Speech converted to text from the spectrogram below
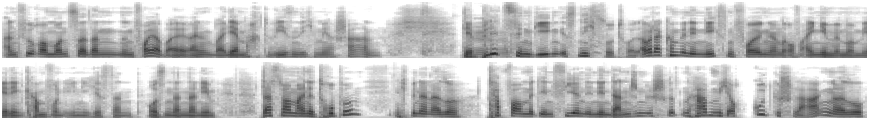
Anführermonster dann einen Feuerball rein, weil der macht wesentlich mehr Schaden. Der mhm. Blitz hingegen ist nicht so toll. Aber da können wir in den nächsten Folgen dann drauf eingehen, wenn wir mehr den Kampf und ähnliches dann auseinandernehmen. Das war meine Truppe. Ich bin dann also tapfer mit den Vieren in den Dungeon geschritten, haben mich auch gut geschlagen, also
